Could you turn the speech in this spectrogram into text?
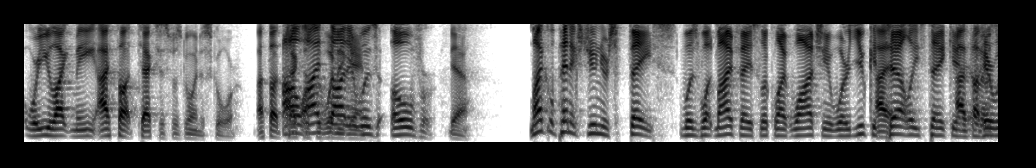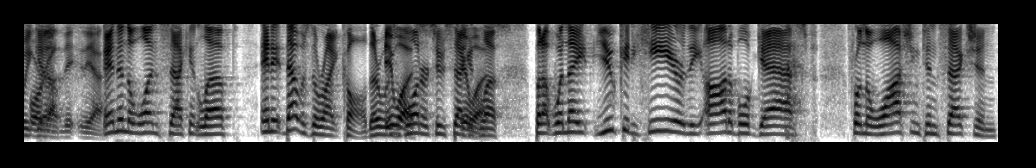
were you like me? I thought Texas was going to score. I thought oh, Texas oh i thought it game. was over Yeah. Michael penix jr's face was what my face looked like watching it where you could I- tell he's thinking I thought oh, it here we go foregone- yeah. and then the one second left and it, that was the right call there was, was. one or two seconds left but when they you could hear the audible gasp from the washington section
